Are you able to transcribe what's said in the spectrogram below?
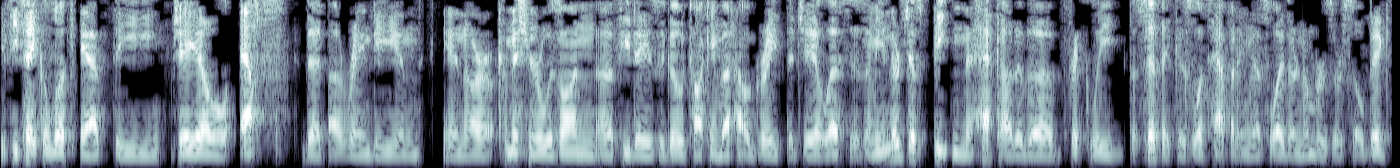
If you take a look at the JLS that uh, Randy and, and our commissioner was on a few days ago talking about how great the JLS is. I mean, they're just beating the heck out of the Frick League Pacific is what's happening. That's why their numbers are so big.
